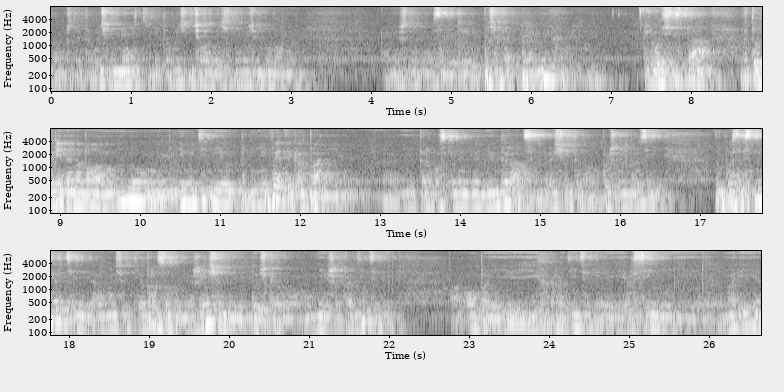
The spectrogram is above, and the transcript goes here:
потому что это очень мягкий, это очень человечный, очень духовный. Конечно, я советую почитать про них. Его сестра, в то время она была ну, не, не- не в этой компании, э, и Тарковский на нее не упирался, не рассчитывал больше на друзей. Но после смерти она все-таки образованная женщина и дочка умнейших родителей, а оба и их родители, и Арсений, и Мария,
